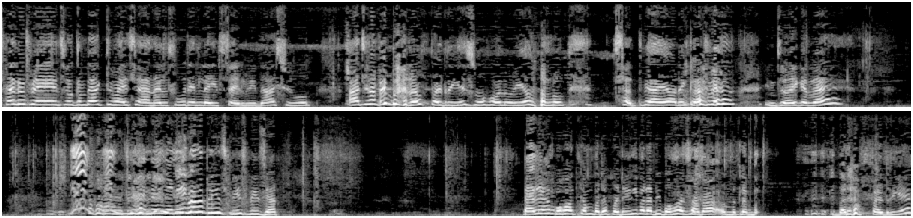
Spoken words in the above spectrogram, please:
Hello friends welcome back to my channel food and lifestyle with Ashu आज यहाँ पे बर्फ़ पड़ रही है स्नोफॉल हो रही है हम लोग छत पे आए और एक में इंजॉय कर रहा है। नहीं नहीं नहीं प्लीज़ प्लीज़ प्लीज़ यार। पहले हम बहुत कम बर्फ़ पड़ रही थी, पर अभी बहुत ज़्यादा मतलब बर्फ़ पड़ रही है।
